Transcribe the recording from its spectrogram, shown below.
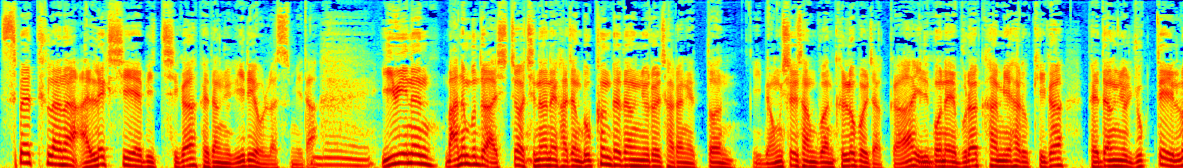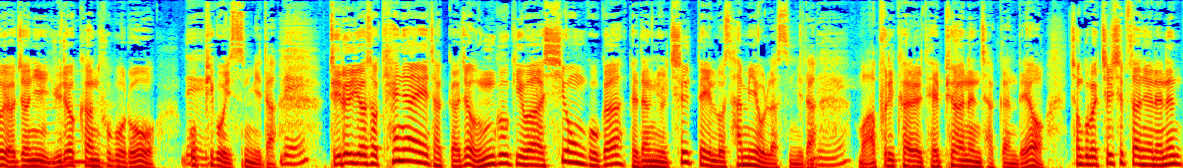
스베틀라나 알렉시에비치가 배당률 1위에 올랐습니다. 네. 2위는 많은 분들 아시죠? 지난해 가장 높은 배당률을 자랑했던 이 명실상부한 글로벌 작가 네. 일본의 무라카미 하루키가 배당률 6대 1로 여전히 음. 유력한 후보로 네. 꼽히고 있습니다. 네. 뒤를 이어서 케냐의 작가죠. 응구기 와 시옹고가 배당률 7대 1로 3위에 올랐습니다. 네. 뭐 아프리카를 대표하는 작가인데요. 1974년에는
